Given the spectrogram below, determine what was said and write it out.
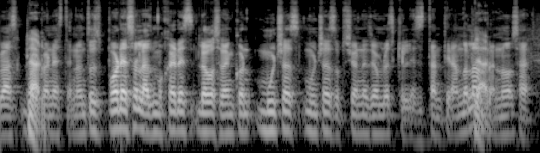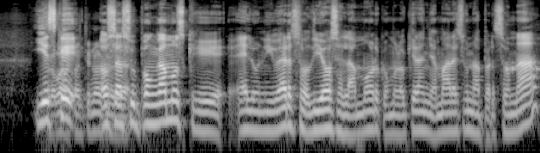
vas Claro. con este, ¿no? Entonces, por eso las mujeres luego se ven con muchas, muchas opciones de hombres que les están tirando la Claro. ¿no? O sea, Y es bueno, que, o sea, la supongamos que el universo, Dios, el amor, como lo quieran llamar, es una persona.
